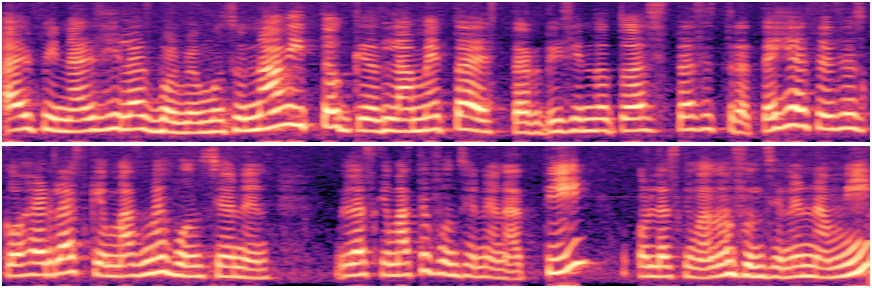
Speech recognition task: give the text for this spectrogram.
al final si las volvemos un hábito, que es la meta de estar diciendo todas estas estrategias, es escoger las que más me funcionen, las que más te funcionen a ti o las que más me funcionen a mí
